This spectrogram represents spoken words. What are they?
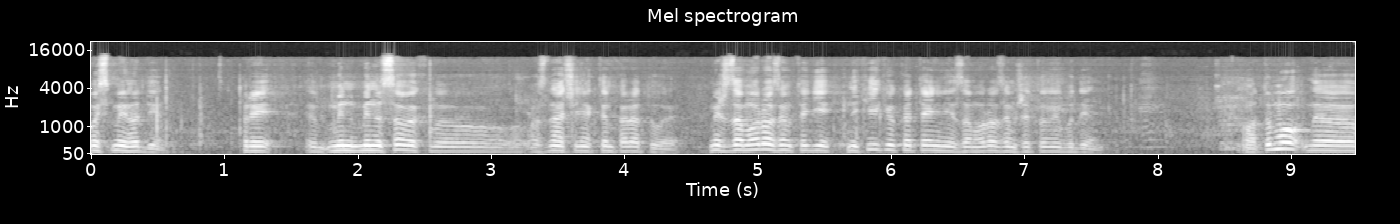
8 годин при е, мінусових е, значеннях температури. Ми ж заморозимо тоді не тільки котельні, заморозимо житлові будинки. О, тому е,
